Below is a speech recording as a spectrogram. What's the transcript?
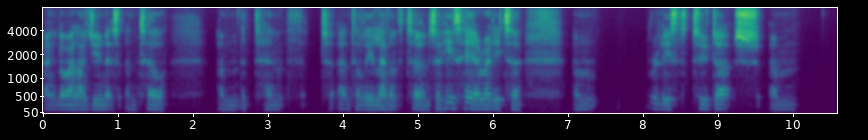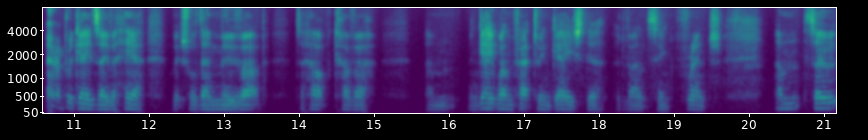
Anglo-Allied units until um, the 10th until the 11th turn. So he's here ready to um, release the two Dutch um, brigades over here, which will then move up to help cover, um, engage, well, in fact, to engage the advancing French. Um, so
